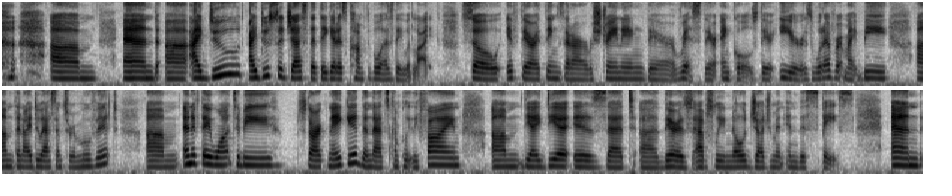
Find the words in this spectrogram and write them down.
um, and uh, I do I do suggest that they get as comfortable as they would like. So if there are things that are restraining their wrists, their ankles, their ears, whatever it might be, um, then I do ask them to remove it. Um, and if they want to be stark naked, then that's completely fine. Um, the idea is that uh, there is absolutely no judgment in this space. And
